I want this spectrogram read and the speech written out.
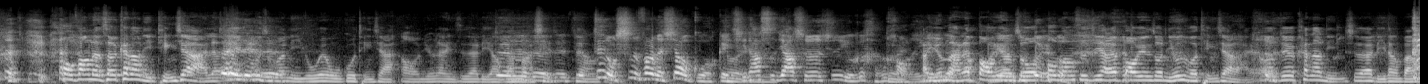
后方的车看到你停下来了，对对对哎为什么你无缘无故停下来？哦，原来你是在礼让斑马线对对对对，这样这。种释放的效果给其他私家车是有个很好的他原本还在抱怨说，后方司机还在抱怨说，你为什么停下来？然后就看到你是在礼让斑马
